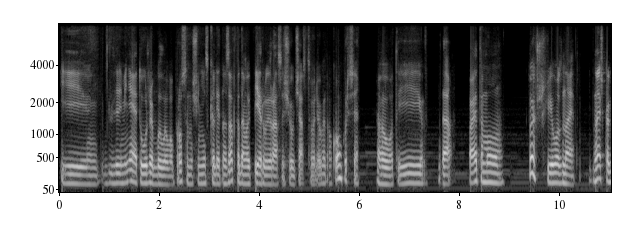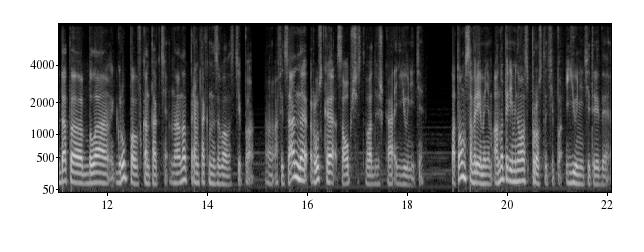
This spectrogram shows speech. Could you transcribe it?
И для меня это уже было вопросом еще несколько лет назад, когда мы первый раз еще участвовали в этом конкурсе. Вот, и да, поэтому кто его знает. Знаешь, когда-то была группа ВКонтакте, она прям так и называлась, типа официальное русское сообщество движка Unity. Потом со временем оно переименовалось просто типа Unity 3D.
